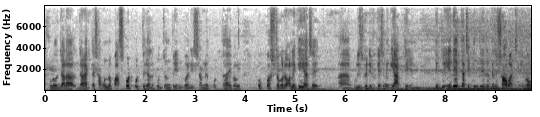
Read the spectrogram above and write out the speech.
এখনও যারা যারা একটা সামান্য পাসপোর্ট করতে গেলে পর্যন্ত এনকোয়ারির সামনে পড়তে হয় এবং খুব কষ্ট করে অনেকেই আছে পুলিশ ভেরিফিকেশনে গিয়ে আটকে যায়। কিন্তু এদের কাছে কিন্তু এদের কাছে সব আছে এবং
